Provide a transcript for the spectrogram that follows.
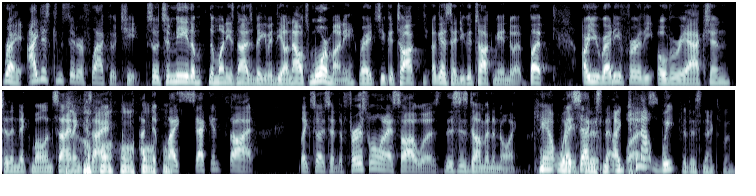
Right. I just consider Flacco cheap. So to me, the, the money's not as big of a deal. Now it's more money, right? So you could talk, like I said, you could talk me into it. But are you ready for the overreaction to the Nick Mullens signing? Because I, I, my second thought, like so I said, the first one when I saw was this is dumb and annoying. Can't wait for this. Ne- I one cannot wait for this next one.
